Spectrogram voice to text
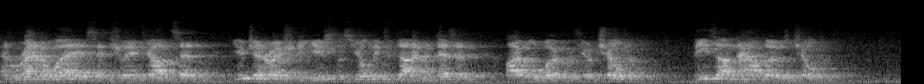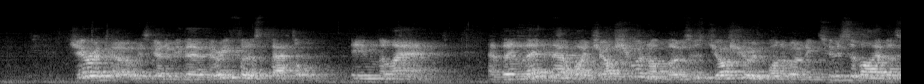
and ran away, essentially, and God said, you generation are useless, you'll need to die in the desert. I will work with your children. These are now those children. Jericho is going to be their very first battle in the land. And they're led now by Joshua, not Moses. Joshua is one of only two survivors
